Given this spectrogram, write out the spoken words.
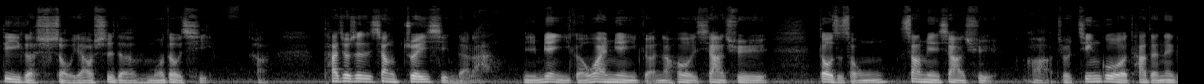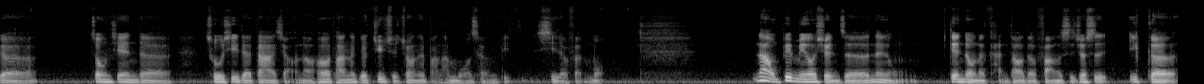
第一个手摇式的磨豆器，啊，它就是像锥形的啦。里面一个，外面一个，然后下去，豆子从上面下去啊，就经过它的那个中间的粗细的大小，然后它那个锯齿状的把它磨成比细的粉末。那我并没有选择那种电动的砍刀的方式，就是一个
